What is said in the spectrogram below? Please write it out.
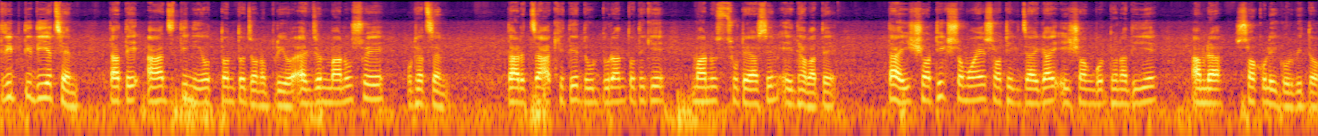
তৃপ্তি দিয়েছেন, তাতে আজ তিনি অত্যন্ত জনপ্রিয়। একজন মানুষ হয়ে উঠেছেন। তার চা খেতে দূর দূরান্ত থেকে মানুষ ছুটে আসেন এই ধাবাতে। তাই সঠিক সময়ে সঠিক জায়গায় এই সংবর্ধনা দিয়ে আমরা সকলেই গর্বিত।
